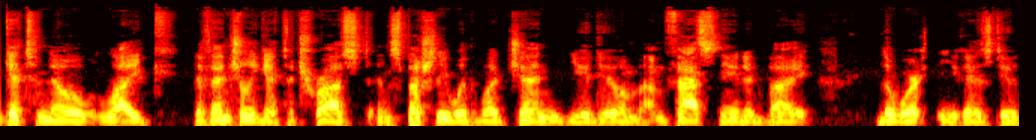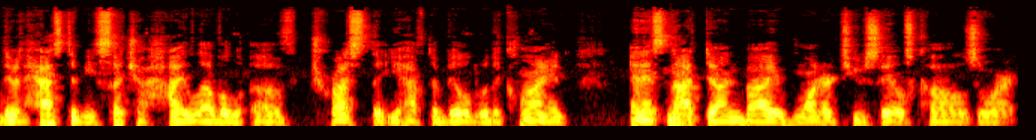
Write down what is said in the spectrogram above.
get to know, like, eventually get to trust, and especially with what Jen you do, I'm, I'm fascinated by the work that you guys do. There has to be such a high level of trust that you have to build with a client, and it's not done by one or two sales calls or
